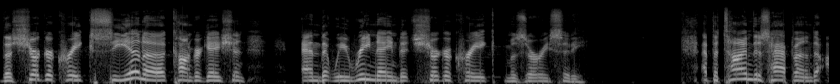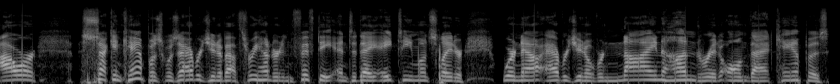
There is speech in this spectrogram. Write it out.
the Sugar Creek Sienna congregation, and that we renamed it Sugar Creek, Missouri City. At the time this happened, our second campus was averaging about 350, and today, 18 months later, we're now averaging over 900 on that campus.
